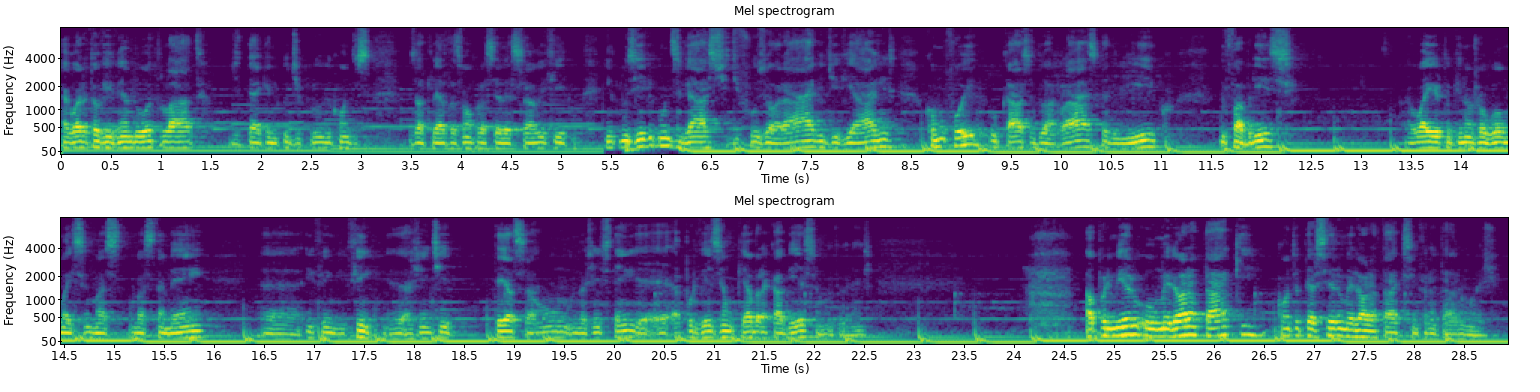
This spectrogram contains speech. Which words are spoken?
Agora, estou vivendo o outro lado de técnico de clube, quando os, os atletas vão para a seleção e ficam, inclusive com desgaste de fuso horário, de viagens, como foi o caso do Arrasca, do Nico, do Fabrício, o Ayrton que não jogou, mas, mas, mas também, é, enfim, enfim, a gente ter essa, um, a gente tem, é, é por vezes é um quebra-cabeça muito grande. Ao primeiro, o melhor ataque contra o terceiro melhor ataque se enfrentaram hoje.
